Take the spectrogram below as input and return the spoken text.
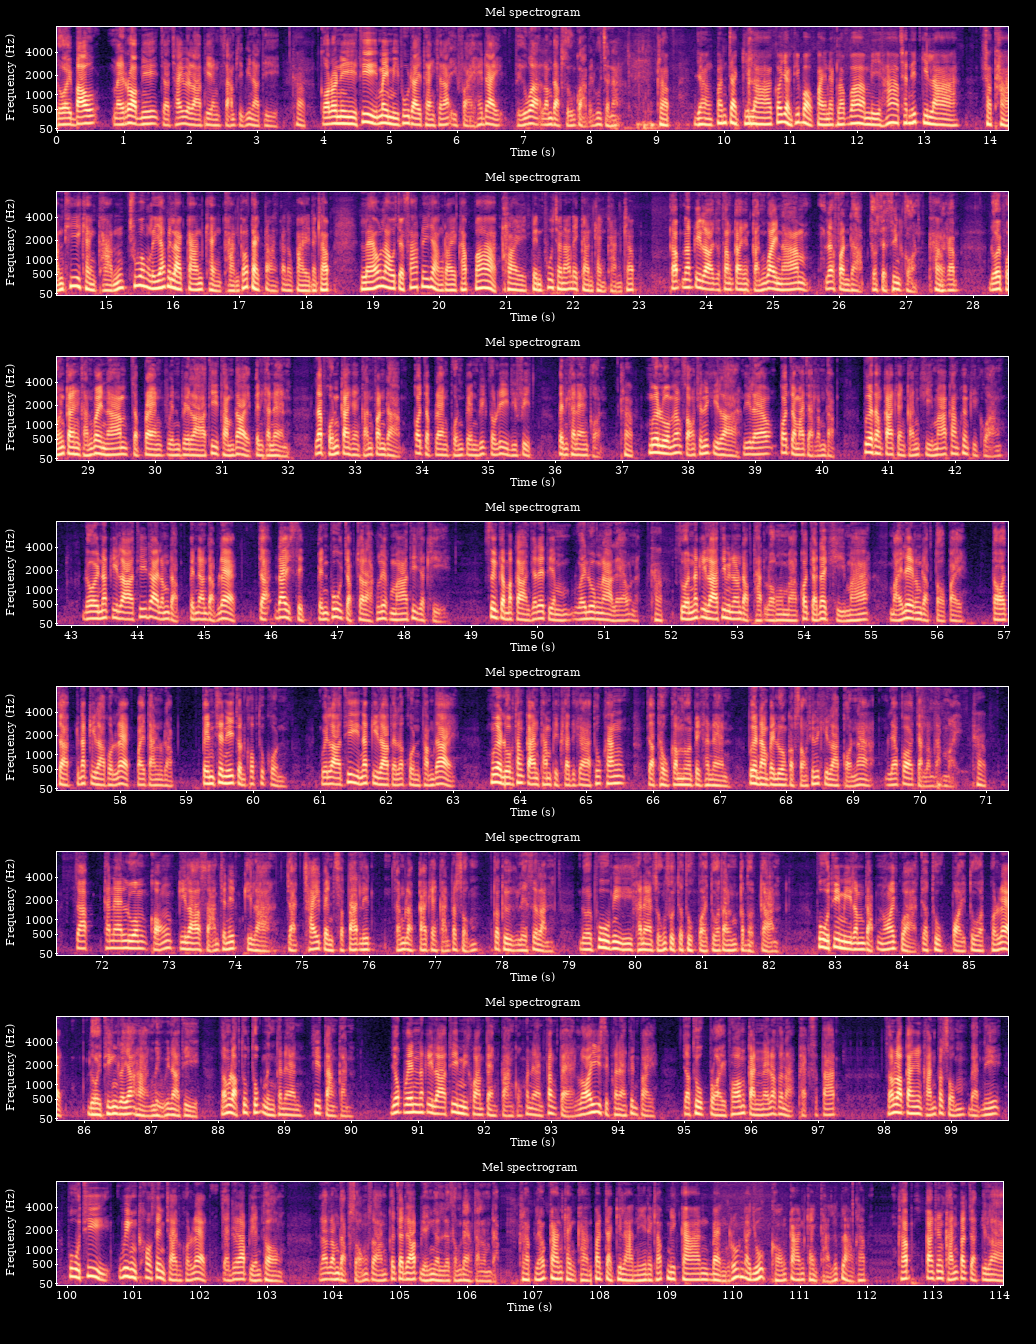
โดยเบ้าในรอบนี้จะใช้เวลาเพียง 30 วินาทีครับกรณีที่ไม่มีผู้ใดแทงชนะอีกฝ่ายให้ได้ ถือว่าลำดับสูงกว่าเป็นผู้ชนะ ครับ อย่างปัญจกีฬาก็อย่างที่บอกไปนะครับว่ามี 5 ชนิดกีฬาสถานที่แข่งขันช่วงระยะเวลาการแข่งขันก็แตกต่างกันออกไปนะครับ แล้วเราจะทราบได้อย่างไรครับว่าใครเป็นผู้ชนะในการแข่งขันครับ ครับนักกีฬาจะทำการแข่งขันว่ายน้ำและฟันดาบจนเสร็จสิ้นก่อนครับนะครับ โดยผลการแข่งขันว่ายน้ำจะแปลงเป็นเวลาที่ทำได้เป็นคะแนน และผลการแข่งขันฟันดาบ ก็จะแปลงผลเป็นวิกตอรี่ดีฟิตเป็นคะแนนก่อนครับเมื่อรวมทั้งสองชนิดกีฬานี้แล้วก็จะมาจัดลำดับ เพื่อทำการแข่งขันขี่ม้าข้ามเครื่องกีดขวาง โดยนักกีฬาที่ได้ลำดับเป็นอันดับแรกจะได้สิทธิ์เป็นผู้จับฉลากเลือกม้าที่จะขี่ ซึ่งกรรมการจะได้เตรียมไว้ล่วงหน้าแล้วนะครับ ส่วนนักกีฬาที่มีลำดับถัดรองลงมา ก็จะได้ขี่ม้า หมายเลขลำดับต่อไป ต่อจากนักกีฬาคนแรกไปตามลำดับ เป็นเช่นนี้จนครบทุกคน เวลาที่นักกีฬาแต่ละคนทำได้ เมื่อรวมทั้งการทำผิดกติกาทุกครั้งจะถูกคำนวณเป็นคะแนน เพื่อนำไปรวมกับ 2 ชนิดกีฬาก่อนหน้า แล้วก็จัดลำดับใหม่ครับ จากคะแนนรวมของกีฬา 3 ชนิดกีฬาจะใช้เป็น start list สำหรับการแข่งขันผสมก็คือ laser run โดยผู้มีคะแนนสูงสุดจะถูกปล่อยตัวตามกำหนดการ ผู้ที่มีลำดับน้อยกว่าจะถูกปล่อยตัวคนแรก โดยทิ้งระยะห่าง 1 วินาทีสำหรับทุกๆ 1 คะแนนที่ต่างกัน ยกเว้นนักกีฬาที่มีความแตกต่างของคะแนนตั้งแต่ 120 คะแนนขึ้นไป จะถูกปล่อยพร้อมกันในลักษณะ pack start สำหรับการแข่งขันผสมแบบนี้ ผู้ที่วิ่งเข้าเส้นชัยเป็นคนแรกจะได้รับเหรียญทอง และลำดับ 2 3 ก็จะได้รับเหรียญเงินและทองแดงตามลำดับ ครับแล้วการแข่งขันปัญจกีฬานี้นะครับมีการแบ่งรุ่นอายุของการแข่งขันหรือเปล่าครับครับการแข่งขันประจักกีฬา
